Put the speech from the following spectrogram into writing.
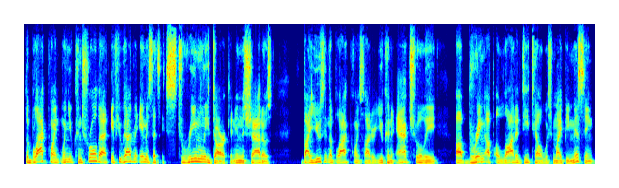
the black point, when you control that, if you have an image that's extremely dark and in the shadows, by using the black point slider, you can actually uh, bring up a lot of detail which might be missing,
